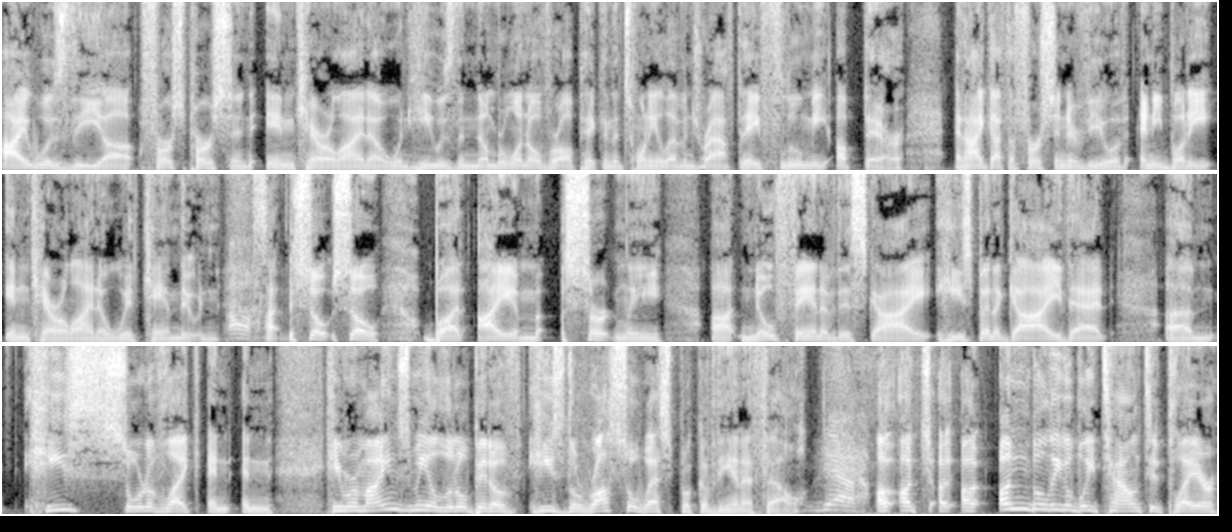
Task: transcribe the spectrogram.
I was the uh, first person in Carolina when he was the number one overall pick in the 2011 draft. They flew me up there, and I got the first interview of anybody in Carolina with Cam Newton. Awesome. Uh, so, so, but I am certainly uh, no fan of this guy. He's been a guy that um, he's sort of like, and and he reminds me a little bit of he's the Russell Westbrook of the NFL. Yeah. a, a, a- a unbelievably talented player.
